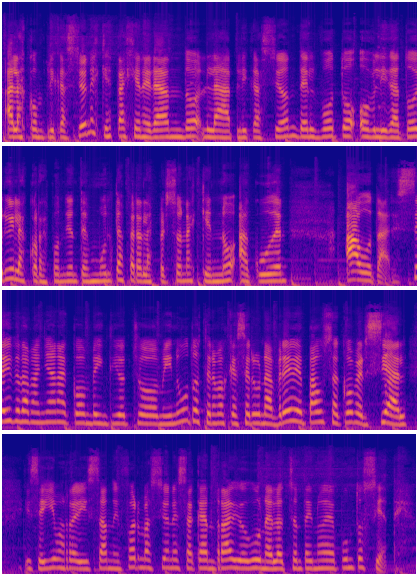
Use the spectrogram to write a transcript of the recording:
a las complicaciones que está generando la aplicación del voto obligatorio y las correspondientes multas para las personas que no acuden a votar. 6 de la mañana con 28 minutos. Tenemos que hacer una breve pausa comercial y seguimos revisando informaciones acá en Radio Duna, el 89.7.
